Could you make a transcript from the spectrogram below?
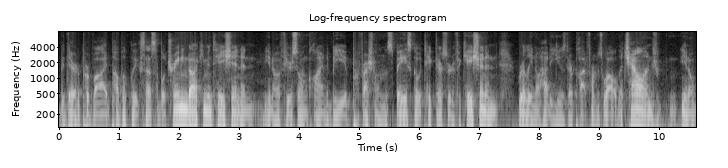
there to provide publicly accessible training documentation, and you know, if you're so inclined to be a professional in the space, go take their certification and really know how to use their platform as well. The challenge, you know,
